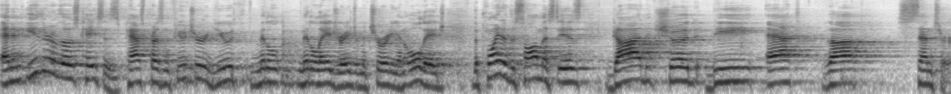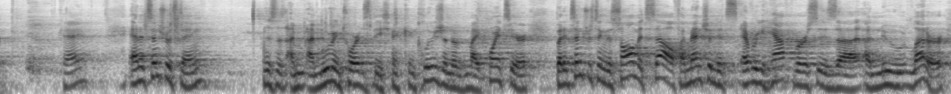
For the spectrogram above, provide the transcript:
And in either of those cases, past, present, future, youth, middle, middle age or age of maturity, and old age, the point of the psalmist is God should be at the center. Okay? And it's interesting. This is, I'm, I'm moving towards the conclusion of my points here, but it's interesting. The psalm itself, I mentioned it's every half verse is a, a new letter,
